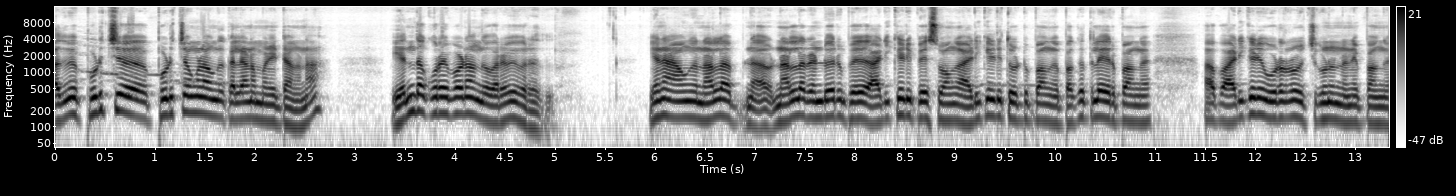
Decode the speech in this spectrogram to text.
அதுவே பிடிச்ச பிடிச்சவங்கள அவங்க கல்யாணம் பண்ணிட்டாங்கன்னா எந்த குறைபாடும் அங்கே வரவே வராது. ஏன்னா அவங்க நல்ல ந- நல்ல ரெண்டு பேரும் பே அடிக்கடி பேசுவாங்க அடிக்கடி தொட்டுப்பாங்க பக்கத்திலே இருப்பாங்க. அப்போ அடிக்கடி உடலுறவு வச்சுக்கணும்னு நினைப்பாங்க.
